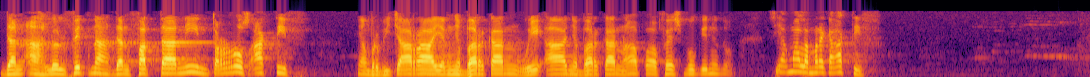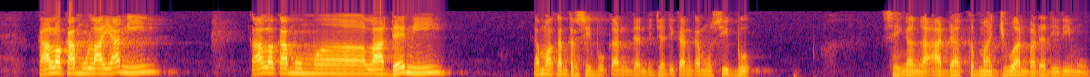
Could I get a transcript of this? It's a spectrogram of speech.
dan ahlul fitnah dan fattanin terus aktif yang berbicara, yang nyebarkan WA, nyebarkan apa Facebook ini tuh. Siang malam mereka aktif. Kalau kamu layani, kalau kamu meladeni, kamu akan tersibukkan dan dijadikan kamu sibuk. Sehingga nggak ada kemajuan pada dirimu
